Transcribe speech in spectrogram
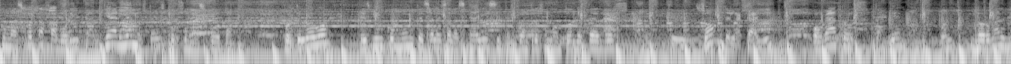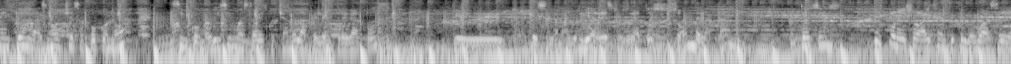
su mascota favorita? ¿Qué harían ustedes por su mascota? Porque luego es bien común que sales a las calles y te encuentres un montón de perros que son de la calle o gatos también normalmente en las noches, ¿a poco no? Es incomodísimo estar escuchando la pelea entre gatos, que pues la mayoría de estos gatos son de la calle. Entonces, pues por eso hay gente que luego hace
